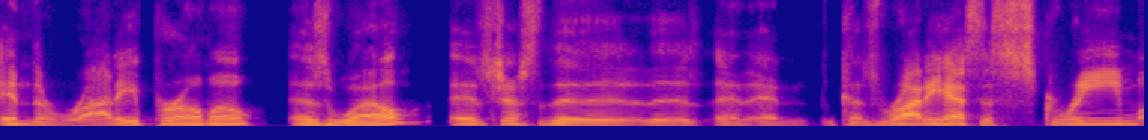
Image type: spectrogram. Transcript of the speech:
in the Roddy promo as well. It's just the, the and and because Roddy has to scream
